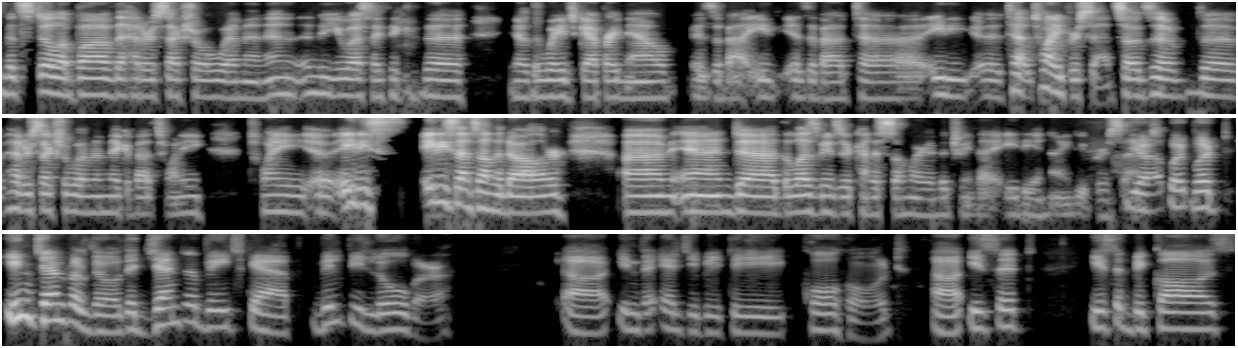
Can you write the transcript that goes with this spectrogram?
but still above the heterosexual women. And in the U.S., I think the you know the wage gap right now is about is about uh, 80 uh, 20 percent. So it's a, the heterosexual women make about 20 20 uh, 80 80 cents on the dollar, um, and uh, the lesbians are kind of somewhere in between that 80 and 90 percent. Yeah, but but in general though, the gender wage gap will be lower uh, in the LGBT cohort. Uh, is it is it because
